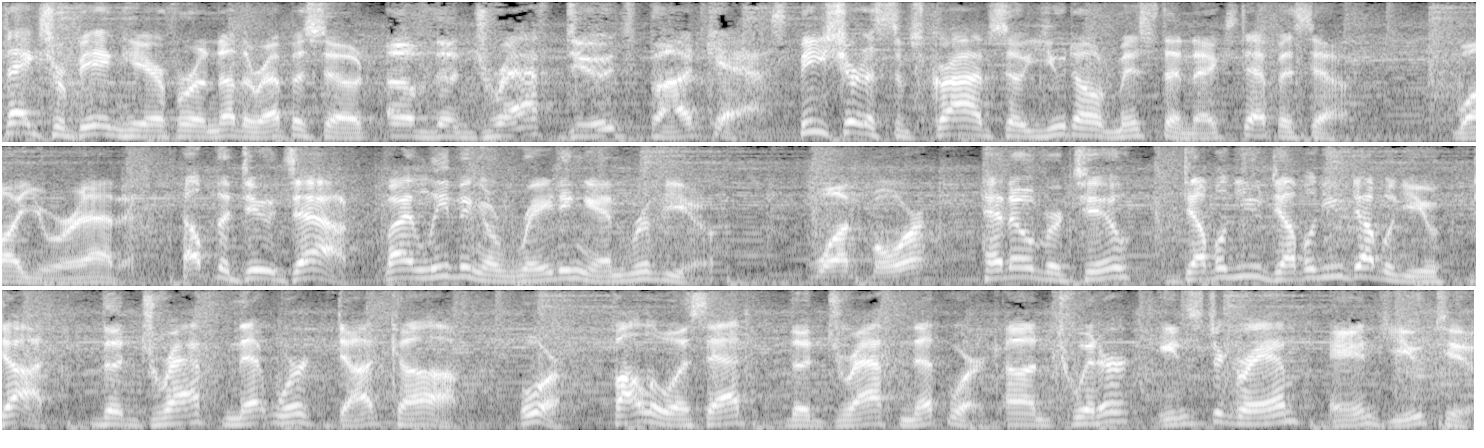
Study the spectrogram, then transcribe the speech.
Thanks for being here for another episode of the Draft Dudes Podcast. Be sure to subscribe so you don't miss the next episode. While you are at it, help the dudes out by leaving a rating and review. Want more? Head over to www.thedraftnetwork.com or follow us at The Draft Network on Twitter, Instagram, and YouTube.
